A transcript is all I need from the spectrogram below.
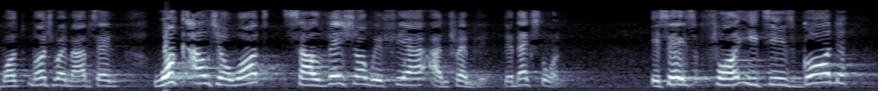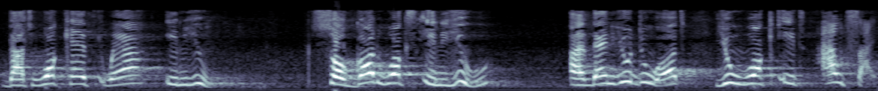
but much more my absence, work out your what? Salvation with fear and trembling. The next one. It says, For it is God that worketh where? In you. So God works in you, and then you do what? You work it outside.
